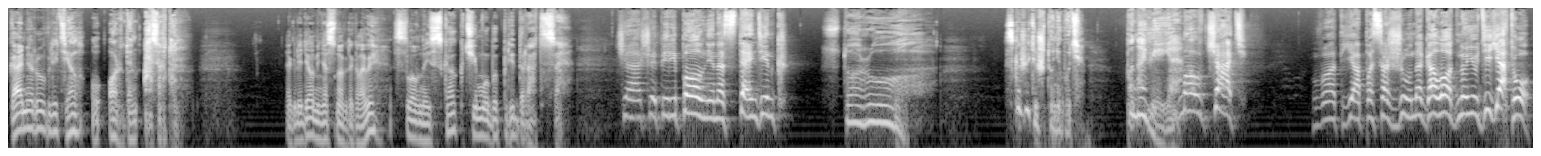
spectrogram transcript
камеру влетел у Орден Ассертон. Оглядел меня с ног до головы, словно искал, к чему бы придраться. Чаша переполнена, стендинг. Старо, скажите что-нибудь поновее. Молчать! Вот я посажу на голодную диету.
